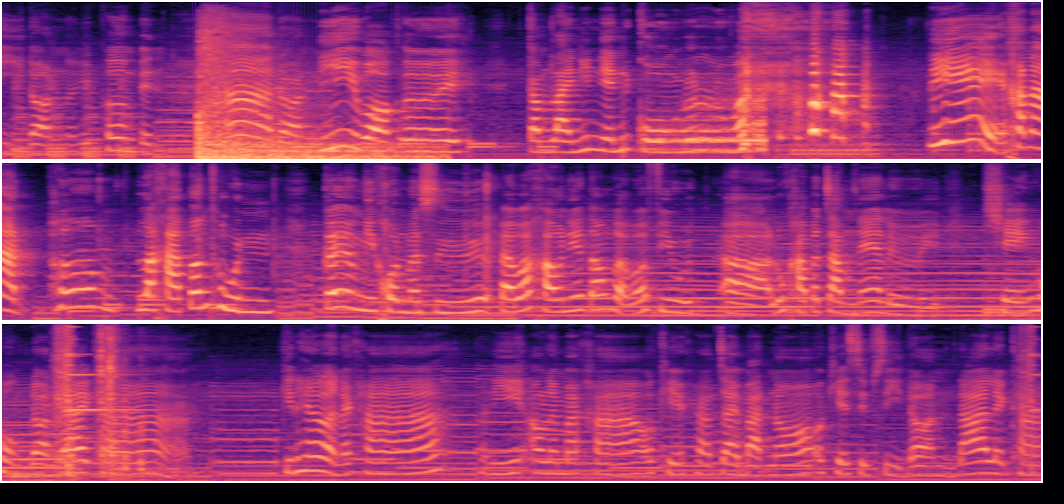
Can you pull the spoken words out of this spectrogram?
4 ดอลอันนี้เพิ่มเป็น 5 ดอลนี่บอกเลยกำไรนี่เน้นโกงล้วนๆนี่ขนาดเพิ่มราคาต้นทุนก็ยังมีคนมาซื้อ แปลว่าเขาเนี่ยต้องแบบว่าฟิลลูกค้าประจำแน่เลย เชงหงดอนได้ค่ะ กินให้อร่อยนะคะอันนี้เอาอะไรมาคะโอเคค่ะ จ่ายบัตรเนาะโอเค 14 ดอลได้เลยค่ะ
